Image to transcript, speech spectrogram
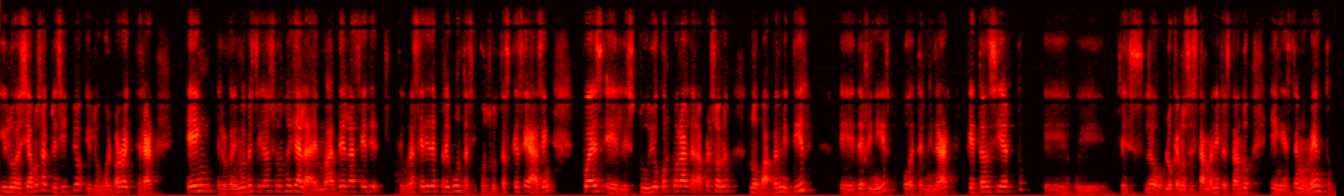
y lo decíamos al principio y lo vuelvo a reiterar, en el organismo de investigación judicial, además de, la serie, de una serie de preguntas y consultas que se hacen, pues el estudio corporal de la persona nos va a permitir eh, definir o determinar qué tan cierto eh, eh, es lo, que nos está manifestando en este momento.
